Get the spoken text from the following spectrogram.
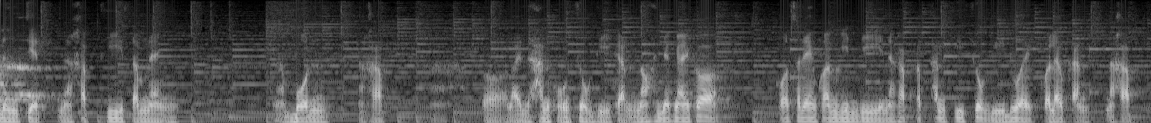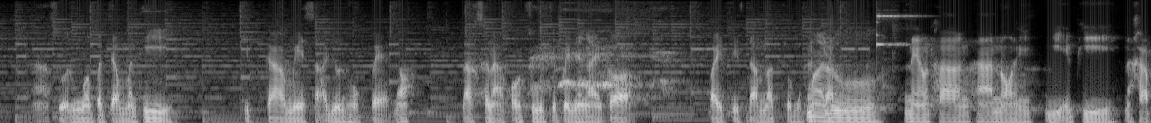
17 นะครับ ที่ตำแหน่งบนนะครับก็หลายท่านคงโชคดีกันเนาะยังไงก็ขอแสดงความยินดีนะครับ กับท่านที่โชคดีด้วยก็แล้วกันนะครับส่วนงวดประจำวันที่ 19 เมษายน 68 เนาะลักษณะของสูตรจะเป็นยังไงก็ไปติดตามรับชมมาดูแนวทางฮานอย VIP นะครับ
